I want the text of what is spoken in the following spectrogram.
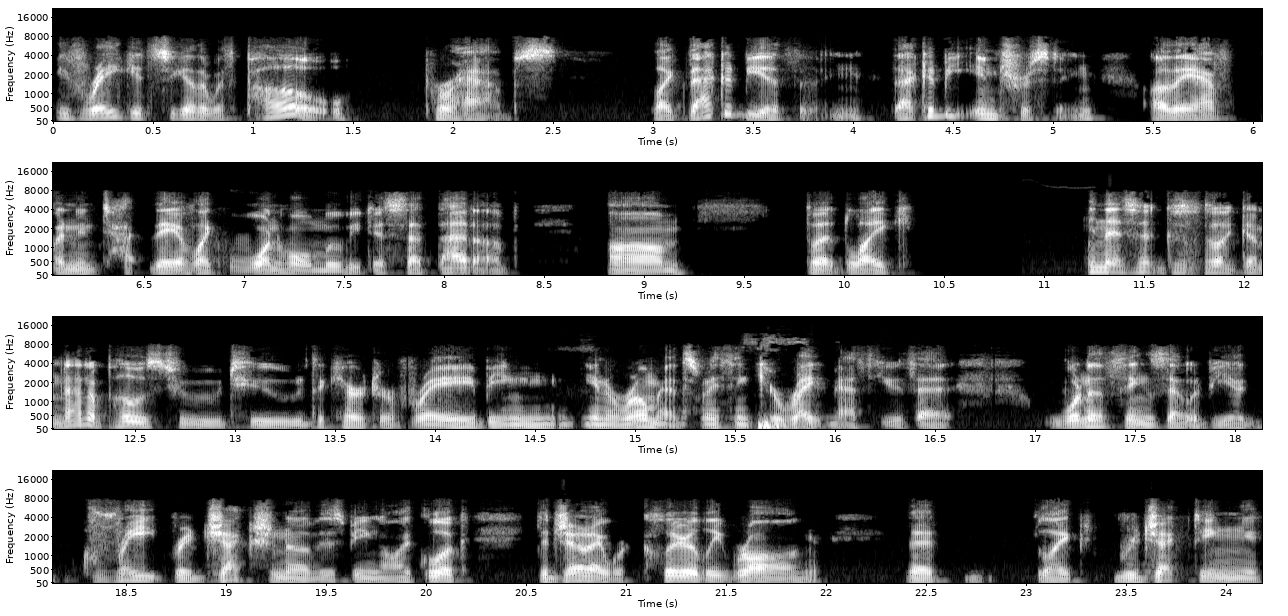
if Rey gets together with Poe, perhaps like that could be a thing. That could be interesting. Uh, they have an entire they have like one whole movie to set that up. Um, but like in that sense, because like I'm not opposed to to the character of Rey being in a romance, and I think you're right, Matthew, that one of the things that would be a great rejection of is being like, look, the Jedi were clearly wrong. That like rejecting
